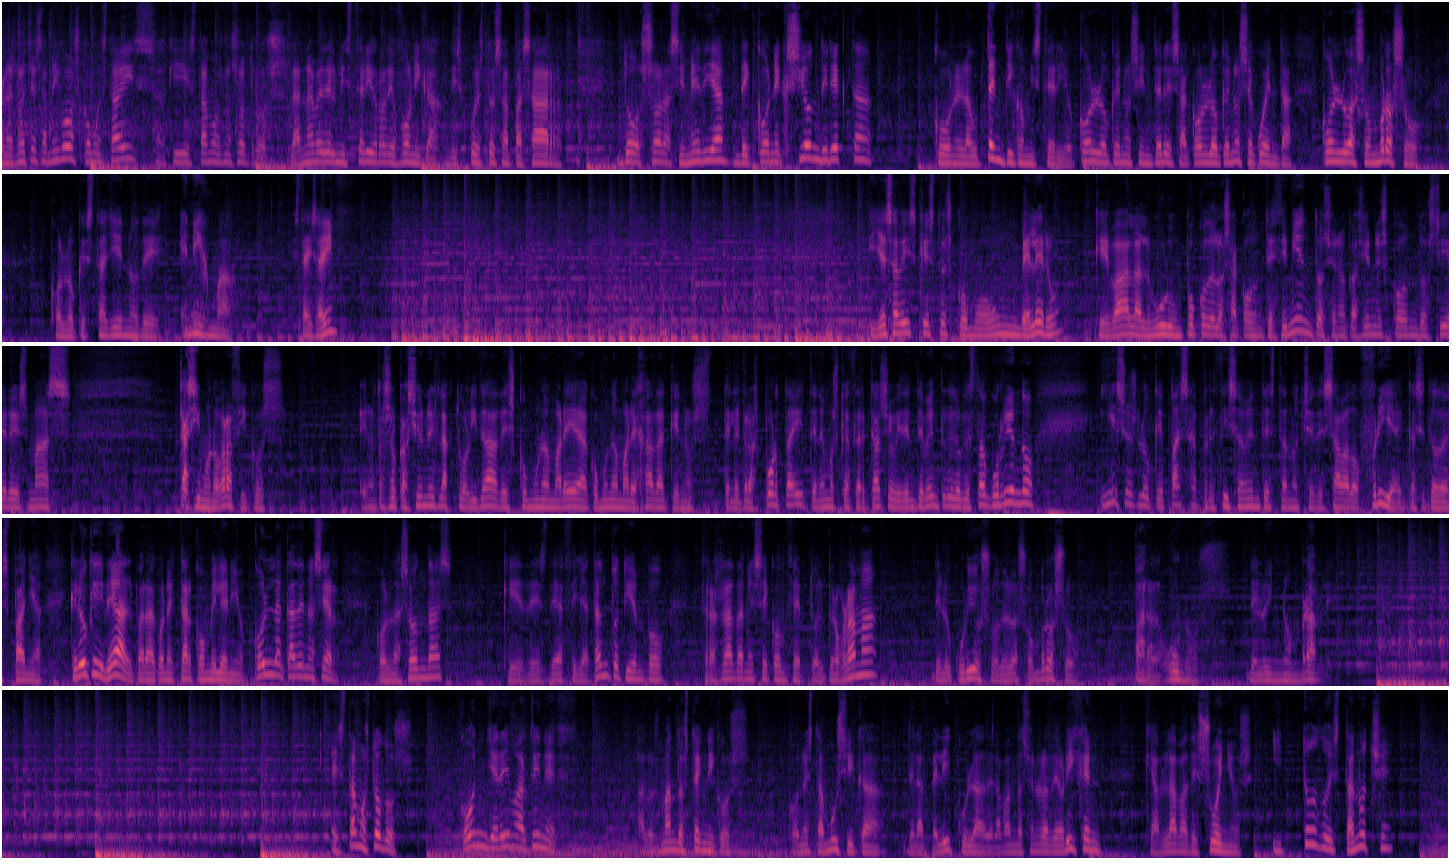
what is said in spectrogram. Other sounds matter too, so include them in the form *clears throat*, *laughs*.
Buenas noches amigos, ¿cómo estáis? Aquí estamos nosotros, la nave del misterio radiofónica, dispuestos a pasar dos horas y media de conexión directa con el auténtico misterio, con lo que nos interesa, con lo que no se cuenta, con lo asombroso, con lo que está lleno de enigma. ¿Estáis ahí? Y ya sabéis que esto es como un velero que va al albur un poco de los acontecimientos, en ocasiones con dosieres más casi monográficos. En otras ocasiones la actualidad es como una marea, como una marejada que nos teletransporta y tenemos que hacer caso evidentemente de lo que está ocurriendo. Y eso es lo que pasa precisamente esta noche de sábado fría en casi toda España. Creo que ideal para conectar con Milenio, con la cadena Ser, con las ondas que desde hace ya tanto tiempo trasladan ese concepto, el programa de lo curioso, de lo asombroso, para algunos de lo innombrable. Estamos todos con Jeremy Martínez a los mandos técnicos, con esta música de la película, de la banda sonora de origen, que hablaba de sueños. Y todo esta noche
